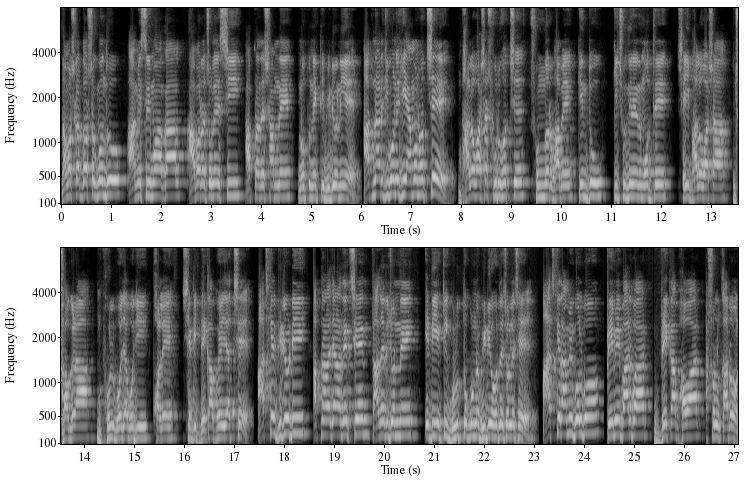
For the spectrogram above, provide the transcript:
নমস্কার দর্শক বন্ধু। আমি শ্রী মহাকাল আবারও চলে এসেছি আপনাদের সামনে নতুন একটি ভিডিও নিয়ে। আপনার জীবনে কি এমন হচ্ছে? ভালোবাসা শুরু হচ্ছে সুন্দরভাবে, কিন্তু কিছুদিনের মধ্যে সেই ভালোবাসা, ঝগড়া, ভুল বোঝাবুঝি ফলে সেটি ব্রেকআপ হয়ে যাচ্ছে। আজকের ভিডিওটি আপনারা যারা দেখছেন, তাদের জন্য এটি একটি গুরুত্বপূর্ণ ভিডিও হতে চলেছে। আজকের আমি বলব, প্রেমে বারবার ব্রেকআপ হওয়ার আসল কারণ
